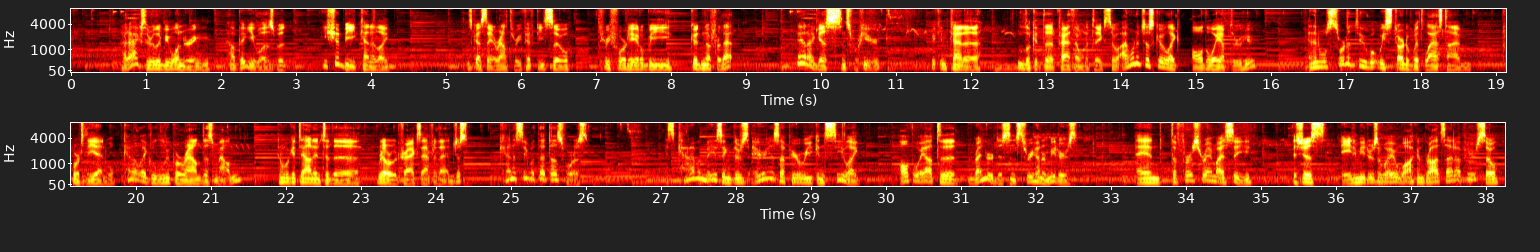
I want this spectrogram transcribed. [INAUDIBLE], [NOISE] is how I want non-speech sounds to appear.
I'd actually really be wondering how big he was, but he should be kind of like, I was gonna say around 350, so 348 will be good enough for that. And I guess since we're here, we can kind of look at the path I want to take. So I want to just go like all the way up through here, and then we'll sort of do what we started with last time towards the end. We'll kind of like loop around this mountain, and we'll get down into the railroad tracks after that and just kind of see what that does for us. It's kind of amazing. There's areas up here where you can see like all the way out to render distance 300 meters, and the first ram I see is just 80 meters away walking broadside up here, so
